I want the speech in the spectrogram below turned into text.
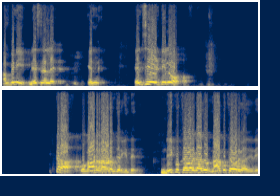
కంపెనీ నేషనల్ ఎన్ ఎన్సిఎల్టీలో ఇక్కడ ఒక ఆర్డర్ రావడం జరిగింది నీకు ఫేవర్ కాదు నాకు ఫేవర్ కాదు ఇది.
